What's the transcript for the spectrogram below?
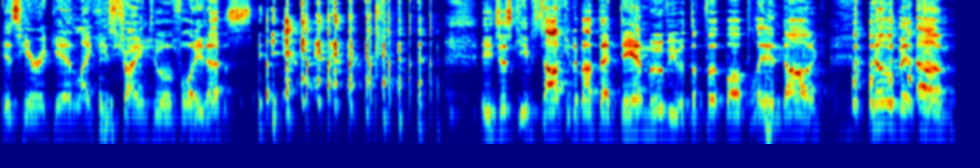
is here again, like he's trying to avoid us. He just keeps talking about that damn movie with the football playing dog. No, but um,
